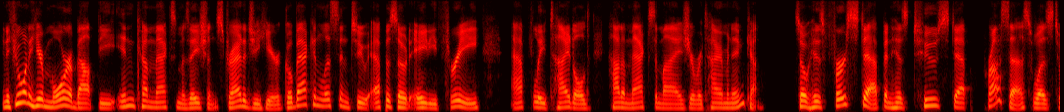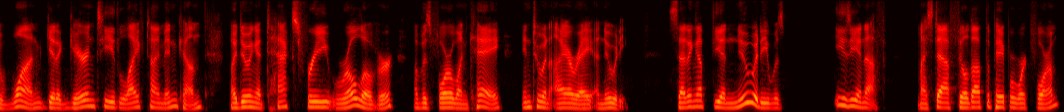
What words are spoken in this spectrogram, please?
And if you want to hear more about the income maximization strategy here, go back and listen to episode 83, aptly titled How to Maximize Your Retirement Income. So his first step in his two step process was to one, get a guaranteed lifetime income by doing a tax free rollover of his 401k into an IRA annuity. Setting up the annuity was easy enough. My staff filled out the paperwork for him,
